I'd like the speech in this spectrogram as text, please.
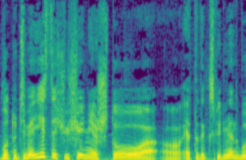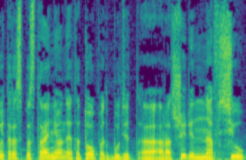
вот у тебя есть ощущение, что э, этот эксперимент будет распространен, этот опыт будет э, расширен на всю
